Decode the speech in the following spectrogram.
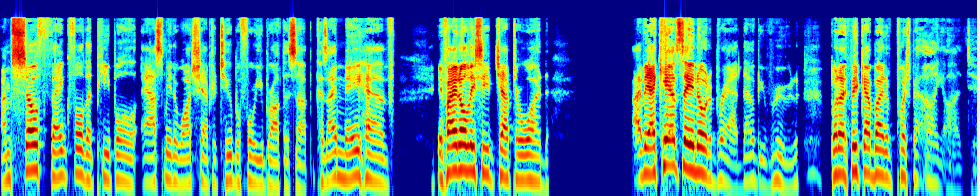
I'm so thankful that people asked me to watch chapter two before you brought this up. Because I may have if I had only seen chapter one, I mean I can't say no to Brad. That would be rude. But I think I might have pushed back. Oh, like, oh dude,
